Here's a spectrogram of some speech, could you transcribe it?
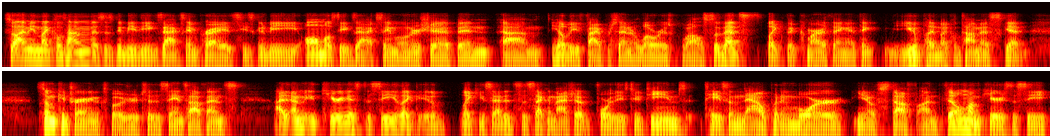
So I mean, Michael Thomas is going to be the exact same price. He's going to be almost the exact same ownership, and um, he'll be five percent or lower as well. So that's like the Kamara thing. I think you play Michael Thomas, get some contrarian exposure to the Saints offense. I, am curious to see, like it, like you said, it's the second matchup for these two teams. Taysom now putting more, you know, stuff on film. I'm curious to see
